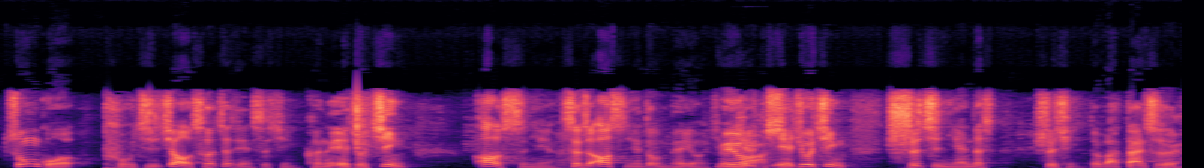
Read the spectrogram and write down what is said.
中国普及轿车这件事情可能也就近二十年，甚至二十年都没有，没有啊也就也就近十几年的事情，对吧？但是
